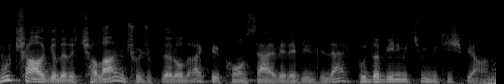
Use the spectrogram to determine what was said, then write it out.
bu çalgıları çalan çocuklar olarak bir konser verebildiler. Bu da benim için müthiş bir andı.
